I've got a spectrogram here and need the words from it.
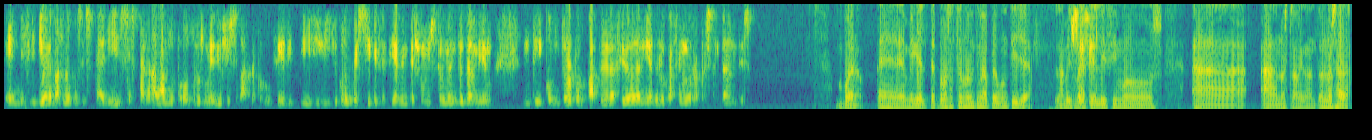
en definitiva además lo que se está allí se está grabando por otros medios y se va a reproducir. Y, yo creo que sí, que efectivamente es un instrumento también de control por parte de la ciudadanía de lo que hacen los representantes. Bueno, eh, Miguel, te podemos hacer una última preguntilla, la misma sí, que sí. le hicimos a, a, nuestro amigo Antón Losada.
